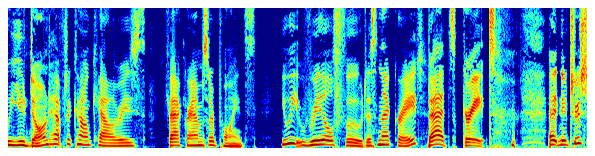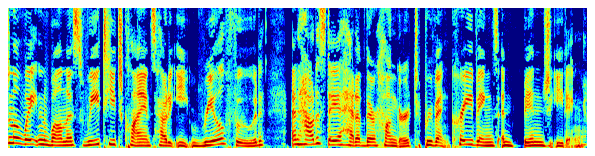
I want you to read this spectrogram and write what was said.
you don't have to count calories, fat grams, or points. You eat real food. Isn't that great? That's great. At Nutritional Weight and Wellness, we teach clients how to eat real food and how to stay ahead of their hunger to prevent cravings and binge eating.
